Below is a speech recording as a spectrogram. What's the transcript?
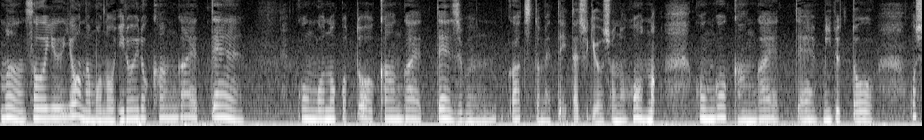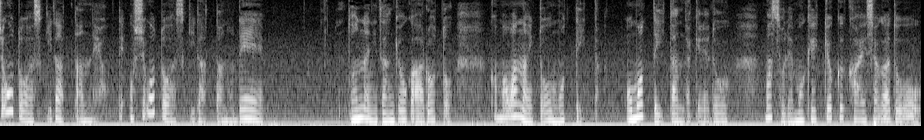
まあそういうようなものをいろいろ考えて今後のことを考えて自分が勤めていた事業所の方の今後を考えてみるとお仕事は好きだったんだよ。でお仕事は好きだったのでどんなに残業があろうと構わないと思っていた。思っていたんだけれどまあそれも結局会社がどう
